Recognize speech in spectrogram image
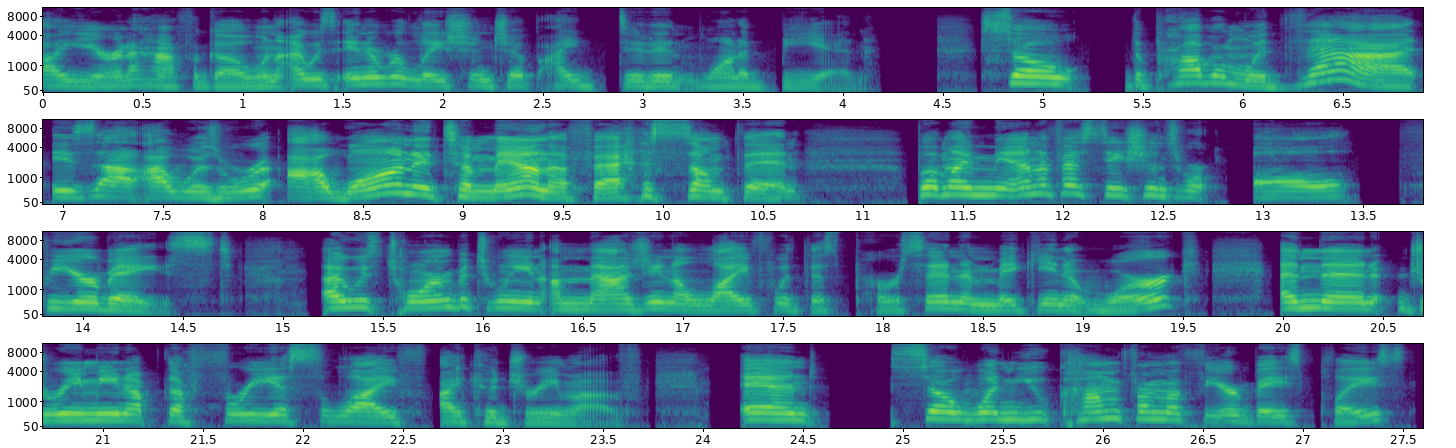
a year and a half ago when I was in a relationship I didn't want to be in. So the problem with that is that I was re- I wanted to manifest something, but my manifestations were all fear-based. I was torn between imagining a life with this person and making it work and then dreaming up the freest life I could dream of. And so when you come from a fear-based place,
